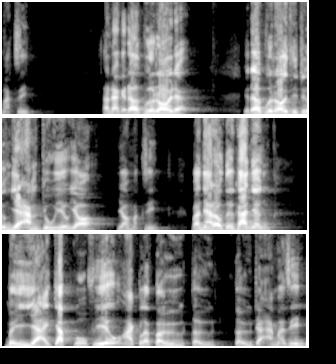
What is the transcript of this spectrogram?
margin thành ra cái đợt vừa rồi đó, cái đợt vừa rồi thị trường giảm chủ yếu do do margin và nhà đầu tư cá nhân bị giải chấp cổ phiếu hoặc là tự tự tự trả margin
